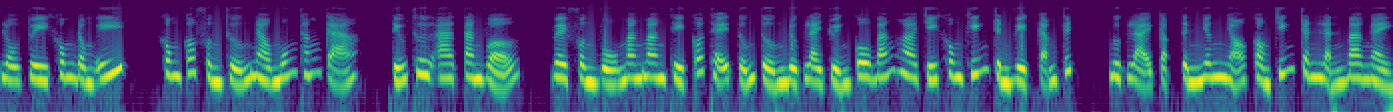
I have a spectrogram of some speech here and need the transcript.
lộ tùy không đồng ý, không có phần thưởng nào muốn thắng cả, tiểu thư A tan vỡ, về phần vụ mang mang thì có thể tưởng tượng được là chuyện cô bán hoa chỉ không khiến Trình Việt cảm kích, ngược lại cặp tình nhân nhỏ còn chiến tranh lạnh ba ngày,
